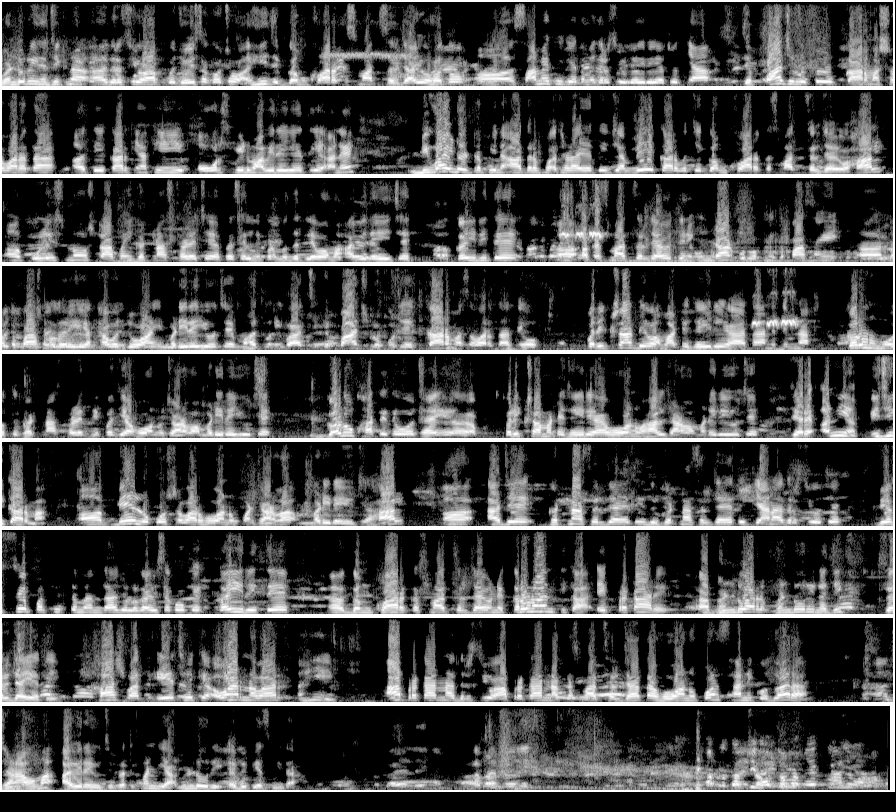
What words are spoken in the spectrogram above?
વંડોરી નજીકના દ્રશ્યો આપ જોઈ શકો છો. અહીં જ ગમખ્વાર અકસ્માત સર્જાયો હતો. સામેથી જે તમે દ્રશ્યો જોઈ રહ્યા છો, ત્યાં જે પાંચ લોકો કારમાં સવાર હતા. તે કાર ત્યાંથી ઓવર સ્પીડમાં આવી રહી હતી અને ડિવાઈડર ટપીને આ તરફ અથડાઈ હતી, જ્યાં બે કાર વચ્ચે ગમખ્વાર અકસ્માત સર્જાયો. હાલ પોલીસનો સ્ટાફ અહીં ઘટના સ્થળે છે. એફએસએલની પણ મદદ લેવામાં આવી રહી છે. કઈ રીતે અકસ્માત સર્જાયો તેની ઊંડાણપૂર્વકની તપાસ અહીં તપાસનો દર યથાવત જોવા મળી રહ્યો છે. મહત્વની વાત છે કે પાંચ લોકો જે કારમાં સવાર હતા, તેઓ પરીક્ષા દેવા માટે જઈ રહ્યા હતા અને તેમના કરુણ મોત ઘટના સ્થળે નિપજ્યા હોવાનું જાણવા મળી રહ્યું છે. ગળુ ખાતે તેઓ પરીક્ષા માટે જઈ રહ્યા હોવાનું હાલ જાણવા મળી રહ્યું છે. જ્યારે અન્ય બીજી કારમાં બે લોકો સવાર હોવાનું પણ જાણવા મળી રહ્યું છે. હાલ આ જે ઘટના સર્જાઈ હતી, દુર્ઘટના સર્જાઈ હતી, ત્યાંના દ્રશ્યો છે. દ્રશ્ય પરથી તમે અંદાજો લગાવી શકો કે કઈ રીતે ગમખ્વાર અકસ્માત સર્જાયો અને કરુણાંતિકા એક પ્રકારે આ ભંડુઆર, ભંડુરી નજીક સર્જાઈ હતી. ખાસ વાત એ છે કે અવારનવાર અહીં આ પ્રકારના દ્રશ્યો, આ પ્રકારના અકસ્માત સર્જાતા હોવાનું પણ સ્થાનિકો દ્વારા જણાવવામાં આવી રહ્યું છે. Pratik Pandya, Bhanduri, ABPS media.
